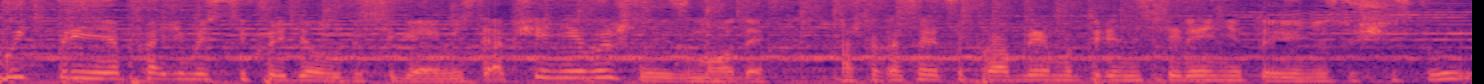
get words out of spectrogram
быть при необходимости в пределах досягаемости. Общение вышло из моды. А что касается проблемы перенаселения, то ее не существует.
